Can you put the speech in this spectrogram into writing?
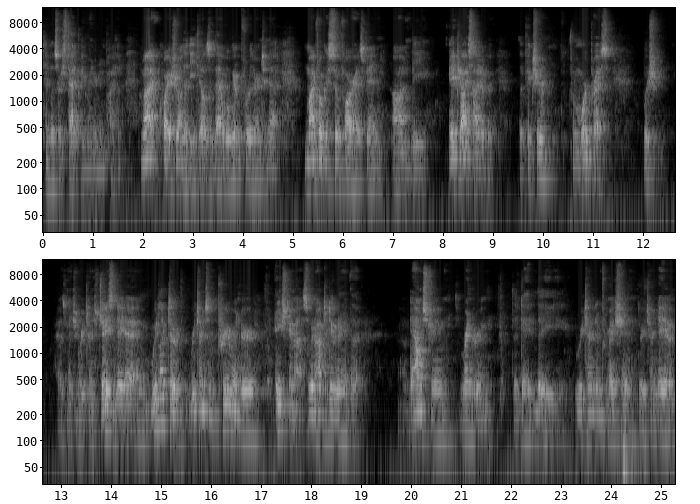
templates are statically rendered in Python. I'm not quite sure on the details of that. We'll get further into that. My focus so far has been on the API side of it, the picture from WordPress, which as mentioned, returns JSON data, and we'd like to return some pre-rendered HTML, so we don't have to do any of the uh, downstream rendering. The, the returned information, the returned data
